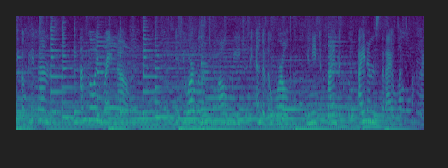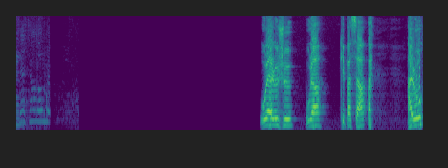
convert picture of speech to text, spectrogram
Okay then, I'm going right now. If you are willing to Oula le jeu Oula Qu'est pas ça? Allô?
